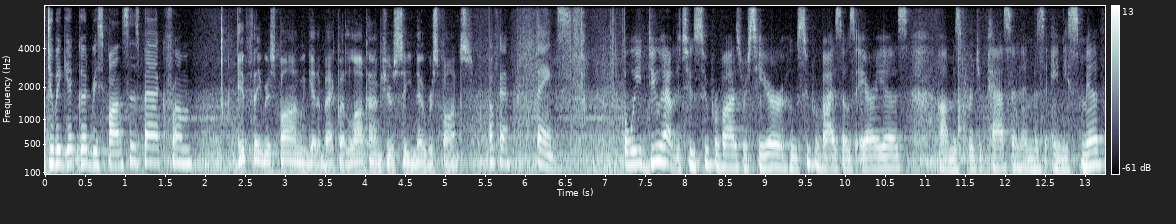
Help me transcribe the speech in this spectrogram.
Do we get good responses back from, If they respond, we get them back, but a lot of times you'll see no response. okay, thanks. But we do have the two supervisors here who supervise those areas, uh, Ms. Bridget Passon and Ms. Amy Smith,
